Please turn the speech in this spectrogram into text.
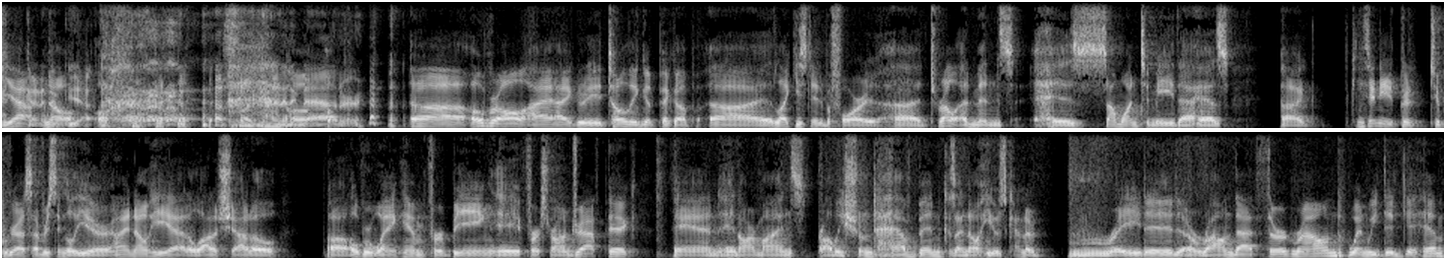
Yeah. Kinda no. think- yeah. that's like Oh, to add, or Uh, overall, I, I agree. Totally good pickup. Uh, like you stated before, uh, Terrell Edmunds is someone to me that has uh, continued to progress every single year. I know he had a lot of shadow uh, overweighing him for being a first round draft pick, and in our minds, probably shouldn't have been because I know he was kind of rated around that third round when we did get him.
